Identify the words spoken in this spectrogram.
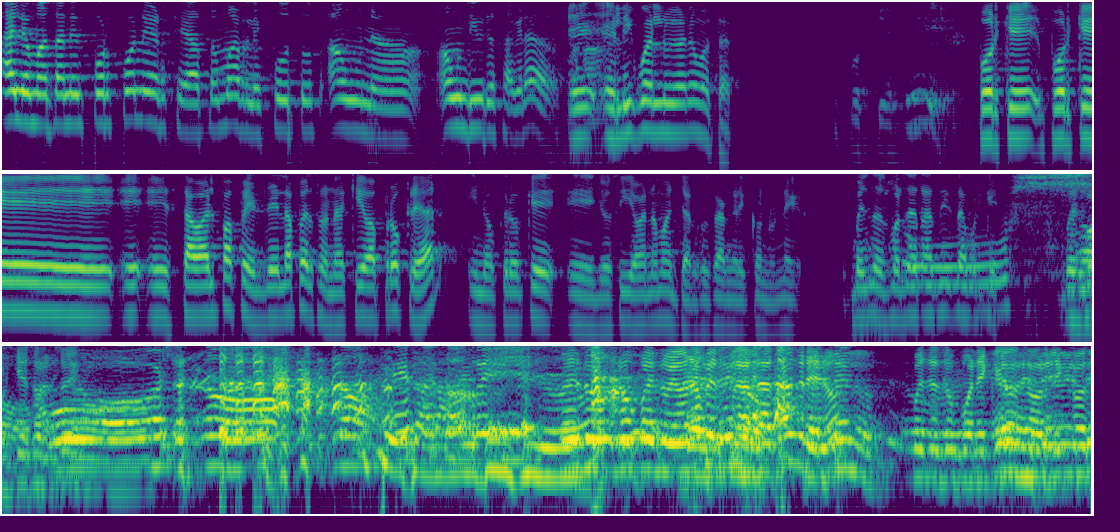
a lo matan es por ponerse a tomarle fotos a, una, a un libro sagrado. Eh, él igual lo iban a matar. ¿Por qué? Porque, porque eh, estaba el papel de la persona que iba a procrear y no creo que ellos iban a manchar su sangre con un negro. Pues no es por ser racista, porque, pues porque son Ush, no, no, eso es horrible. Pues no, no, pues no iban a mezclar la sangre, ¿no? Pues se supone que los nórdicos,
